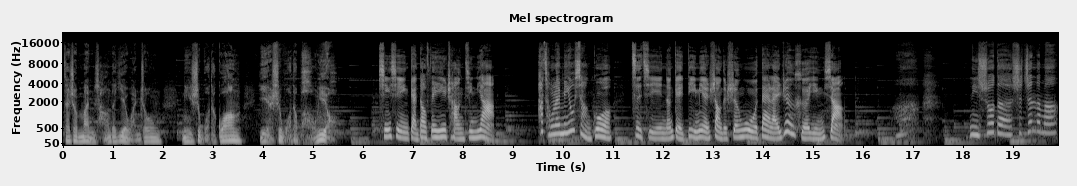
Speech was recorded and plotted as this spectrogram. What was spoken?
在这漫长的夜晚中，你是我的光，也是我的朋友。星星感到非常惊讶，他从来没有想过自己能给地面上的生物带来任何影响。啊，你说的是真的吗？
